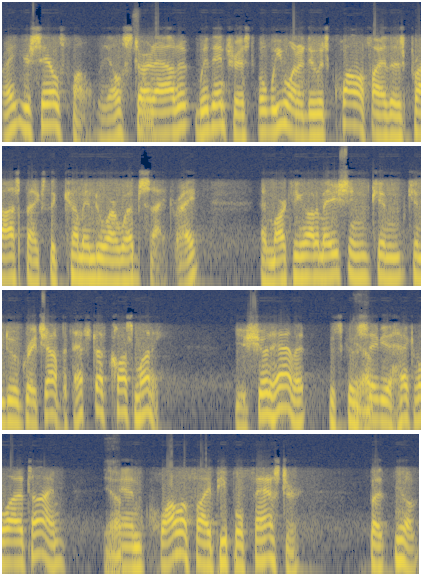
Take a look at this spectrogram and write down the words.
right? Your sales funnel. They'll start out with interest. What we want to do is qualify those prospects that come into our website, right? And marketing automation can can do a great job, but that stuff costs money. You should have it. It's going to yep. save you a heck of a lot of time yep. and qualify people faster. But you know,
